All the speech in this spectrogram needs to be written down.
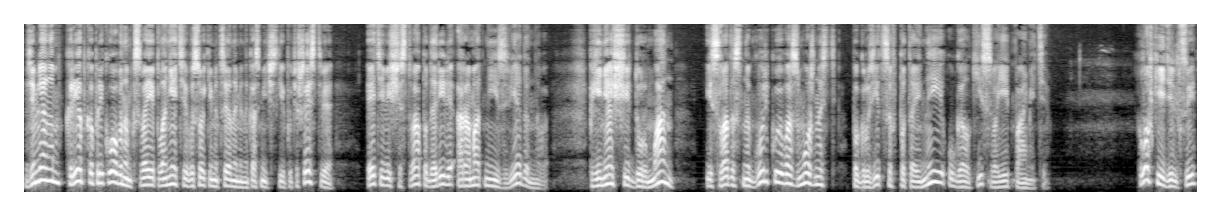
Землянам, крепко прикованным к своей планете высокими ценами на космические путешествия, эти вещества подарили аромат неизведанного, пьянящий дурман и сладостно-горькую возможность погрузиться в потайные уголки своей памяти. Ловкие дельцы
